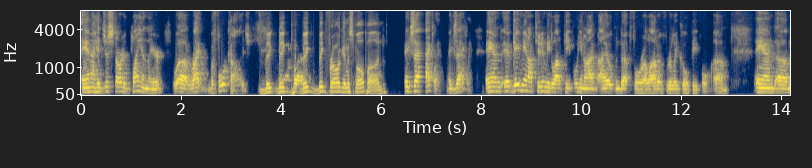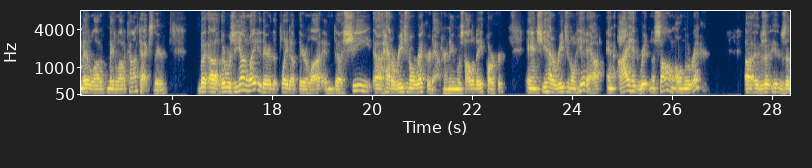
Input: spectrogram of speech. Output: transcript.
and I had just started playing there uh, right before college. Big, big, uh, big, big frog in a small pond. Exactly, exactly. And it gave me an opportunity to meet a lot of people. You know, I, I opened up for a lot of really cool people, um, and uh, met a lot of made a lot of contacts there. But uh, there was a young lady there that played up there a lot, and uh, she uh, had a regional record out. Her name was Holiday Parker, and she had a regional hit out. And I had written a song on the record uh, it was a it was a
